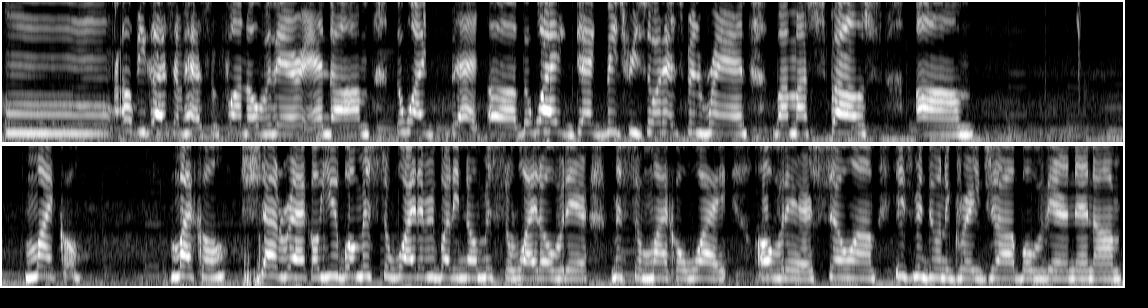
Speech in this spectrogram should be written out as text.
mm, I hope you guys have had some fun over there. And um, the white uh, the White Deck Beach Resort has been ran by my spouse, um, Michael. Michael Shadrack Oyubo, Mr. White. Everybody know Mr. White over there, Mr. Michael White over there. So um, he's been doing a great job over there. And then um,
